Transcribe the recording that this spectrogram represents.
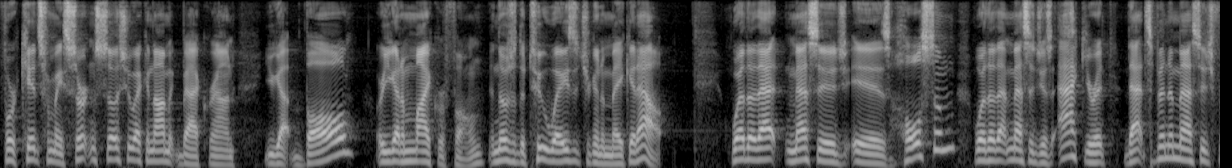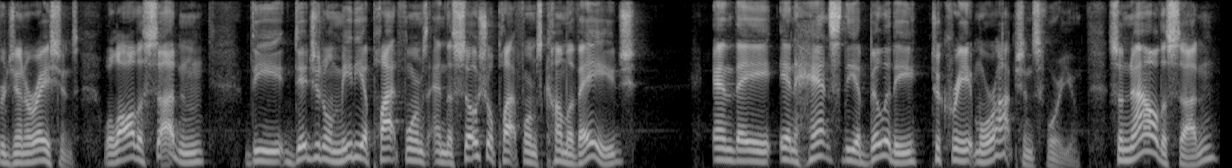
for kids from a certain socioeconomic background. You got ball or you got a microphone, and those are the two ways that you're going to make it out. Whether that message is wholesome, whether that message is accurate, that's been a message for generations. Well, all of a sudden, the digital media platforms and the social platforms come of age and they enhance the ability to create more options for you. So now all of a sudden,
